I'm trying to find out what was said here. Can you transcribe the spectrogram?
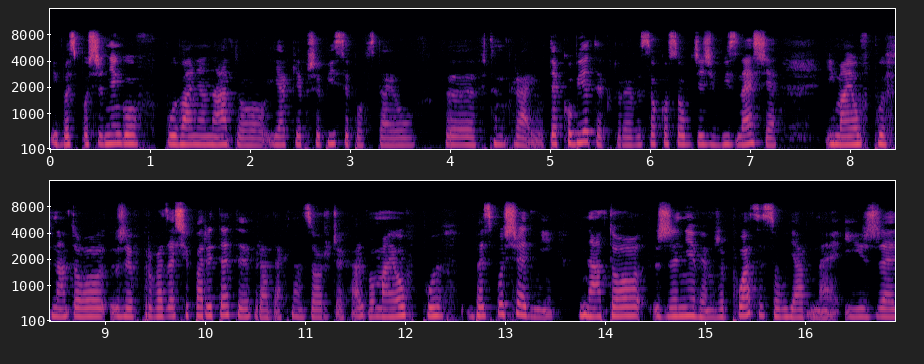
i bezpośredniego wpływania na to, jakie przepisy powstają w, w tym kraju. Te kobiety, które wysoko są gdzieś w biznesie i mają wpływ na to, że wprowadza się parytety w radach nadzorczych, albo mają wpływ bezpośredni na to, że nie wiem, że płace są jawne i że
